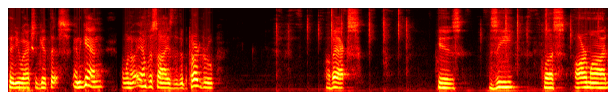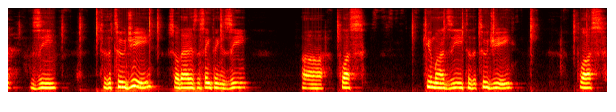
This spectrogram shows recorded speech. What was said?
That you actually get this. And again, I want to emphasize that the Picard group of x is z plus r mod z to the 2g. So that is the same thing as z uh, plus q mod z to the 2g plus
